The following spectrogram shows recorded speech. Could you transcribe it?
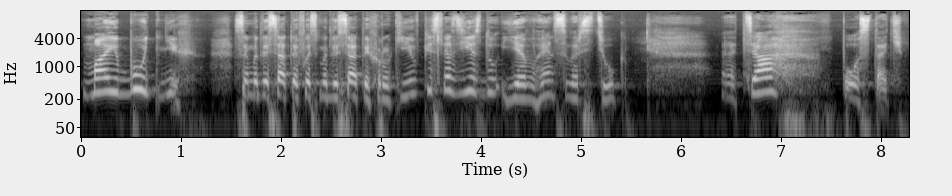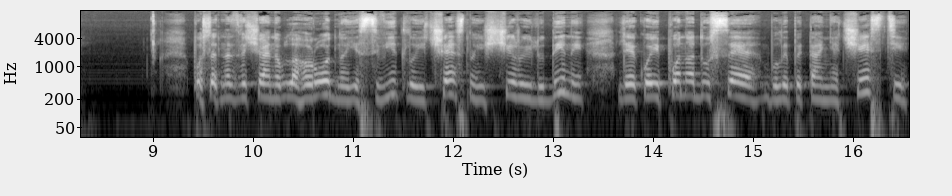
майбутніх 70-80-х років після з'їзду Євген Сверстюк. Ця постать посеред надзвичайно благородної, світлої, чесної, щирої людини, для якої понад усе були питання честі.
